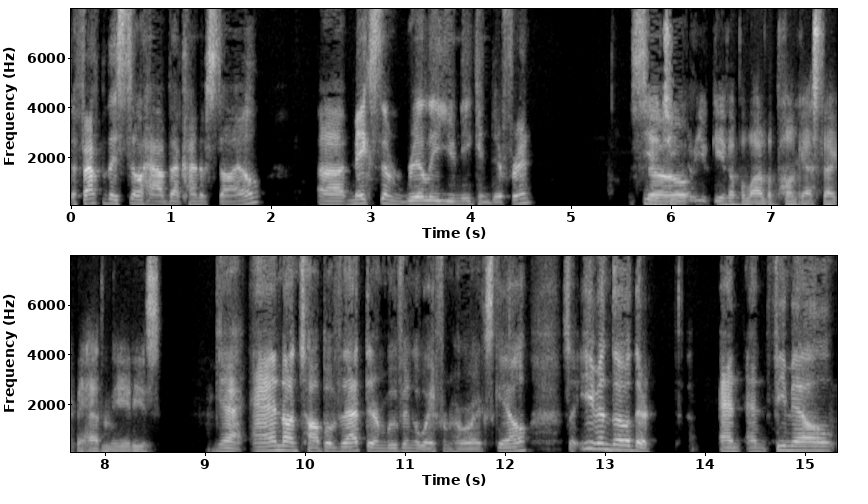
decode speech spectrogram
the fact that they still have that kind of style uh, makes them really unique and different. yeah, So GW gave up a lot of the punk aesthetic they had in the '80s. Yeah, and on top of that, they're moving away from heroic scale. So even though they're and and female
